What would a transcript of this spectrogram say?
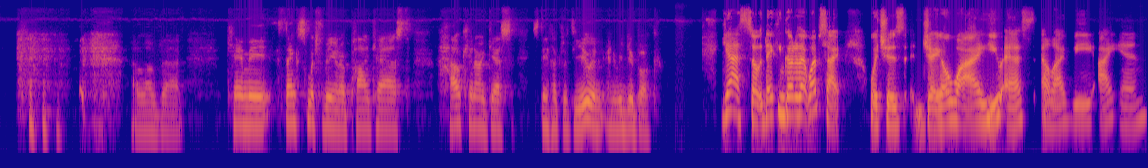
I love that. Cami, thanks so much for being on our podcast. How can our guests stay in touch with you and, and read your book? Yes, so they can go to that website, which is J O Y U S L I V I N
